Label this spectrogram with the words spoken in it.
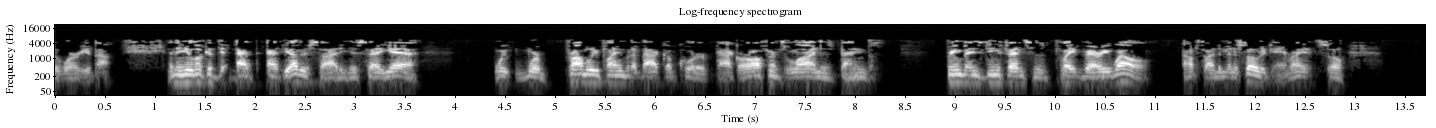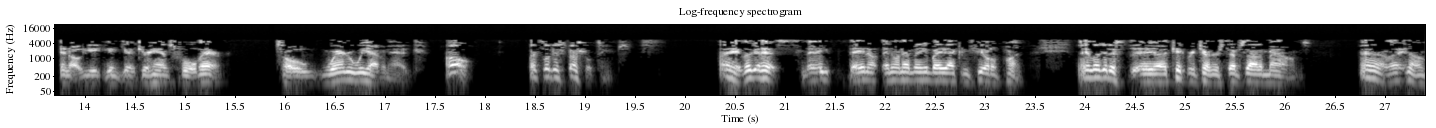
to worry about. And then you look at the at, at the other side and you say, yeah, we, we're probably playing with a backup quarterback. Our offensive line is banged. Green Bay's defense has played very well outside the Minnesota game, right? So, you know, you, you get your hands full there. So where do we have an edge? Oh, let's look at special teams. Hey, look at this. They they don't they don't have anybody that can field a punt. Hey, look at this. The uh, kick returner steps out of bounds. Yeah, you know,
